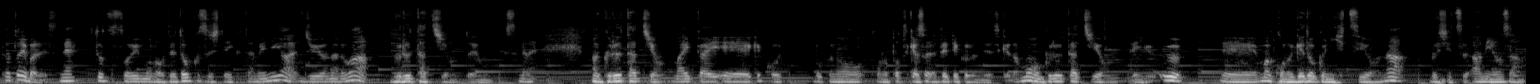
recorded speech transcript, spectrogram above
ー、例えばですね、一つそういうものをデトックスしていくためには重要なのはグルタチオンというものですね。まあ、グルタチオン、毎回、えー、結構僕のこのポッドキャストでは出てくるんですけども、グルタチオンっていう、えー、まあ、この解毒に必要な物質、アミノ酸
